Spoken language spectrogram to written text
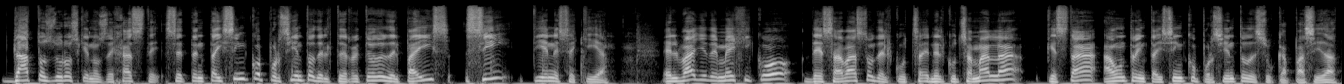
datos duros que nos dejaste. 75% del territorio del país sí tiene sequía. El Valle de México, desabasto del, en el Cutzamala, que está a un 35% de su capacidad.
